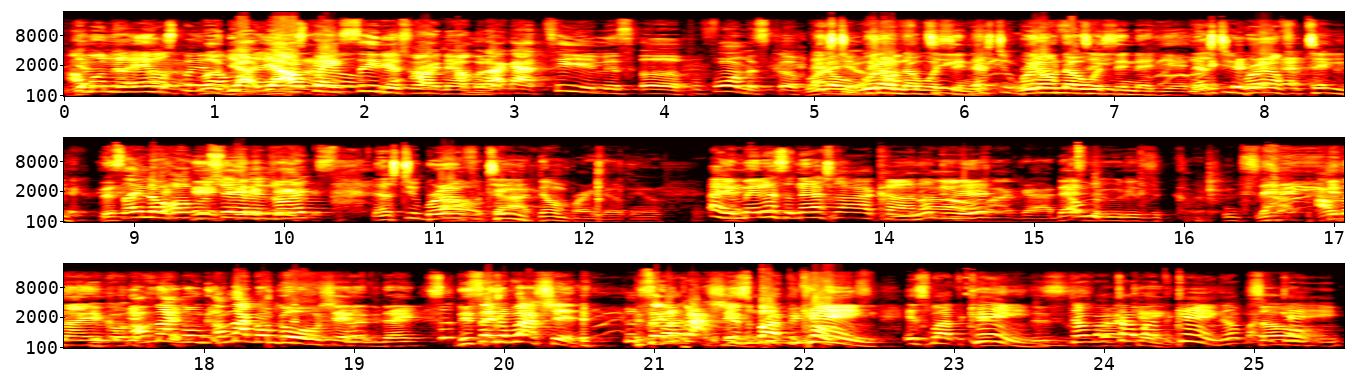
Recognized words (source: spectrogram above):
I'm under the L spell. Look, y'all, y'all L can't see this Yeah, right I'm- now, I'm but a- I got tea in this uh performance cup right We don't, too we don't know what's tea. in That's that. too We don't know what's tea. in that yet. That's too brown for tea. This ain't no Uncle Shannon drinks. That's too brown Oh for tea. God, don't bring up him. Hey man, that's a national icon. Don't oh do that. Oh my God, that dude is. A, I'm not even. Gonna, I'm not gonna. I'm not gonna go on Shannon today. This ain't about Shannon. This ain't about Shannon. It's about the king. It's about the king. Talk about, about about the king. Talk about So, the king.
